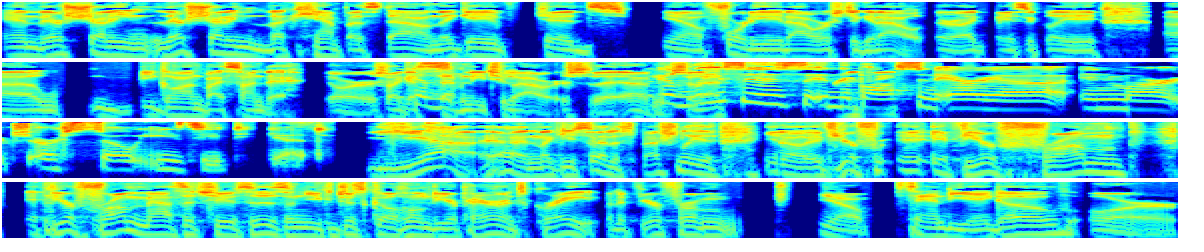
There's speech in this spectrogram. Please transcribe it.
and they're shutting they're shutting the campus down. They gave kids you know 48 hours to get out. They're like basically uh, be gone by sunday or so I guess 72 two hours. Um, because so leases in the Boston area in March are so easy to get. Yeah, yeah, and like you said, especially you know if you're if you're from if you're from Massachusetts and you can just go home to your parents, great. But if you're from you know San Diego or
